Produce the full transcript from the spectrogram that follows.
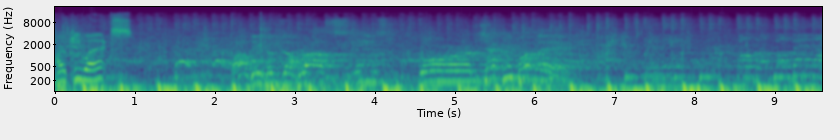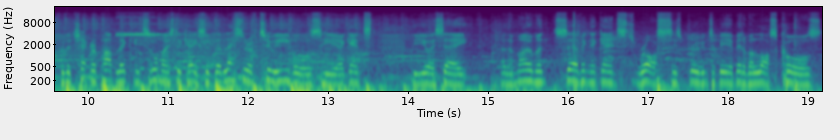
Pokey works. Of Ross means Czech Republic. The Czech Republic, it's almost a case of the lesser of two evils here against the USA. At the moment, serving against Ross is proving to be a bit of a lost cause.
